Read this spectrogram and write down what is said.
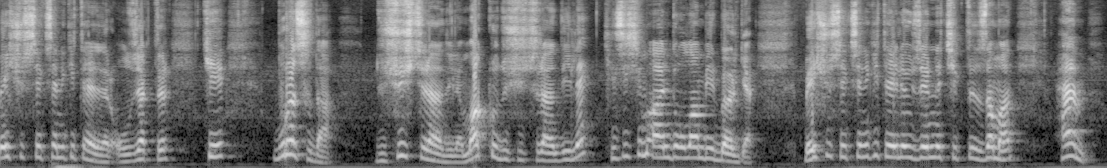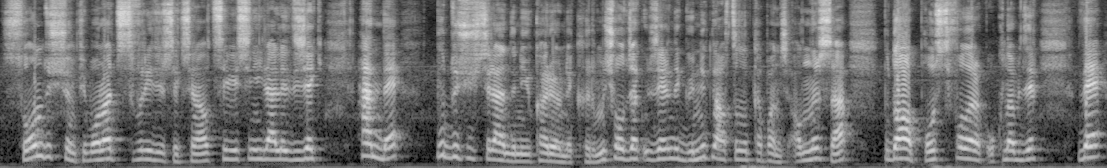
582 TL'ler olacaktır ki burası da düşüş trendiyle, makro düşüş trendiyle kesişim halinde olan bir bölge. 582 TL üzerine çıktığı zaman hem son düşüşün Fibonacci 0786 seviyesini ilerletecek hem de bu düşüş trendini yukarı yönde kırmış olacak. Üzerinde günlük ve haftalık kapanış alınırsa bu daha pozitif olarak okunabilir ve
